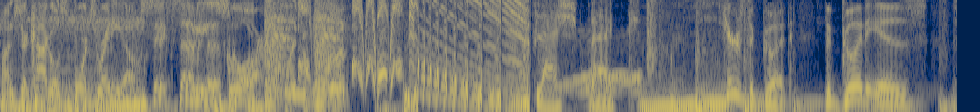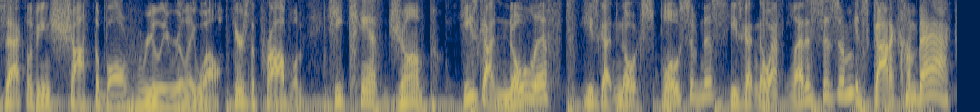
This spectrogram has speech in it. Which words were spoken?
on Chicago Sports Radio, 670 The Score. Flashback. Here's the good. The good is Zach LaVine shot the ball really, really well. Here's the problem he can't jump. He's got no lift. He's got no explosiveness. He's got no athleticism. It's got to come back.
